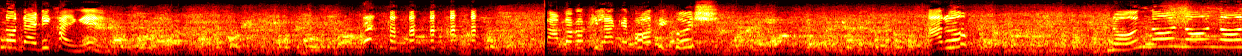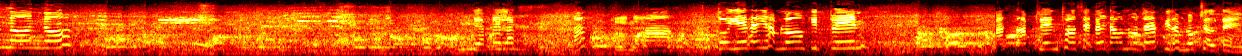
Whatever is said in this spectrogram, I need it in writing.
नो डैडी खाएँगे। पापा को खिला के बहुत ही खुश। आरू? No no no no no no अपने लग हाँ? हाँ। तो ये रही हम लोगों की ट्रेन। बस अब ट्रेन थोड़ा सेटल डाउन हो जाए फिर हम लोग चलते हैं।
